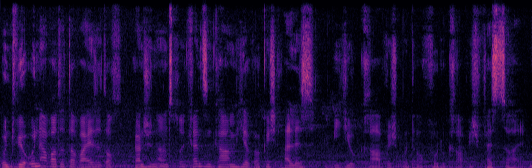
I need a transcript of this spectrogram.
und wir unerwarteterweise doch ganz schön an unsere Grenzen kamen, hier wirklich alles videografisch und auch fotografisch festzuhalten.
